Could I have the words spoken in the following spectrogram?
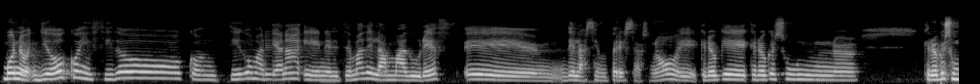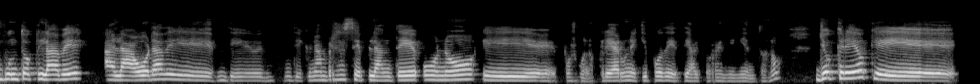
Bueno, yo coincido contigo, Mariana, en el tema de la madurez eh, de las empresas, ¿no? Eh, creo, que, creo, que es un, creo que es un punto clave a la hora de, que una empresa se plantee o no, eh, pues bueno, crear un equipo de, alto rendimiento, ¿no? Yo creo que,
